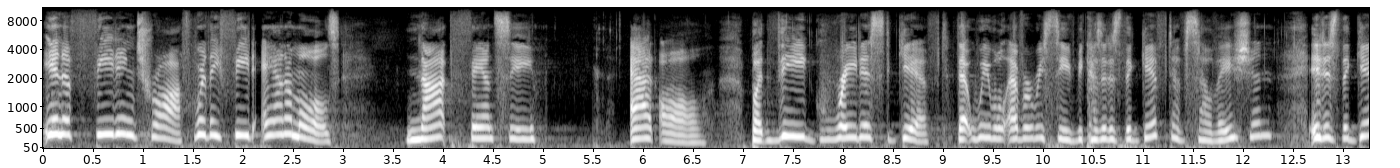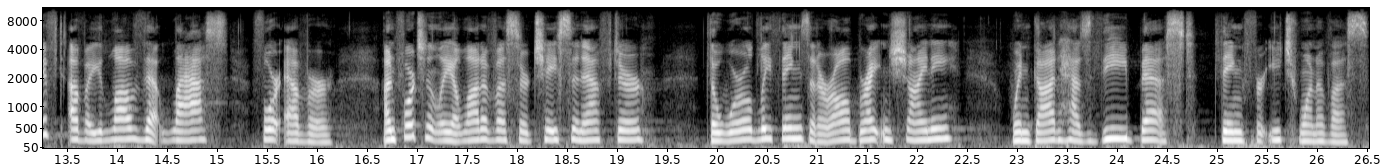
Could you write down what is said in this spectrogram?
in a feeding trough where they feed animals. Not fancy at all, but the greatest gift that we will ever receive because it is the gift of salvation. It is the gift of a love that lasts forever. Unfortunately, a lot of us are chasing after the worldly things that are all bright and shiny when God has the best thing for each one of us.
